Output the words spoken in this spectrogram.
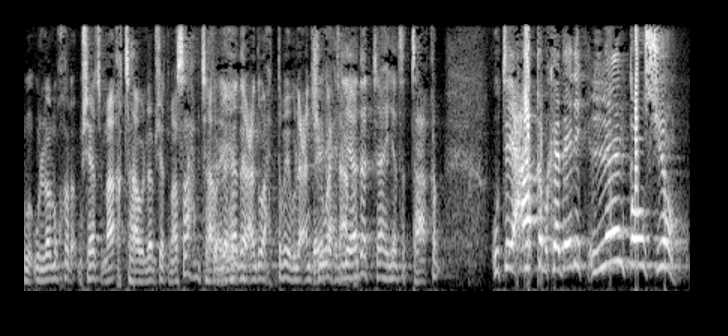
ولا الآخر مشات مع أختها ولا مشات مع صاحبتها ولا هذا عنده واحد الطبيب ولا عند شي واحد اللي. هذا حتى هي تتعاقب. وتيعاقب كذلك لانتونسيون.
